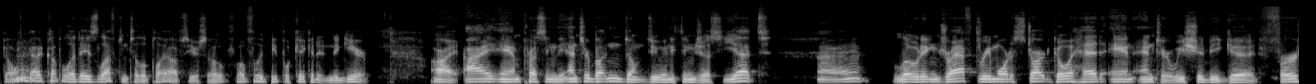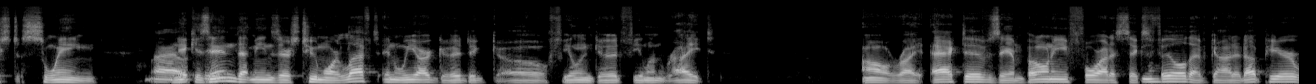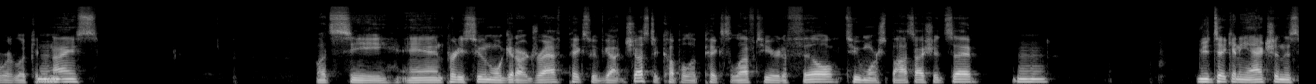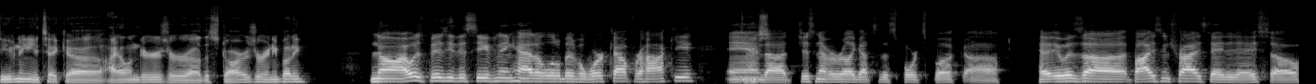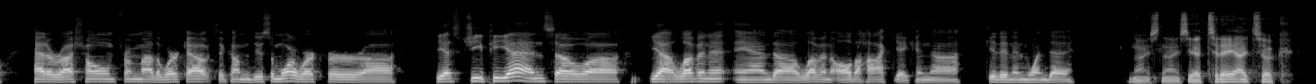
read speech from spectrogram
only got a couple of days left until the playoffs here, so hopefully people kick it into gear. All right, I am pressing the enter button. Don't do anything just yet. All right. Loading draft, three more to start. Go ahead and enter. We should be good. First swing. Nick is in. That means there's two more left, and we are good to go. Feeling good, feeling right. All right. Active, Zamboni, four out of 6 mm-hmm. filled. I've got it up here. We're looking mm-hmm. nice. Let's see. And pretty soon we'll get our draft picks. We've got just a couple of picks left here to fill, two more spots, I should say. Mm-hmm. You take any action this evening? You take uh, Islanders or uh, the Stars or anybody? No, I was busy this evening. Had a little bit of a workout for hockey, and nice. uh, just never really got to the sports book. Uh, it was uh, buys and tries day today, so had to rush home from uh, the workout to come do some more work for uh, the SGPN. So uh, yeah, loving it and uh, loving all the hockey I can uh, get in in one day. Nice, nice. Yeah, today I took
